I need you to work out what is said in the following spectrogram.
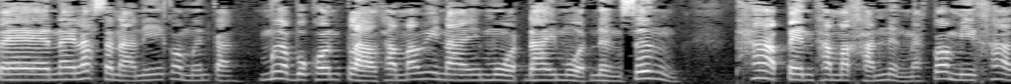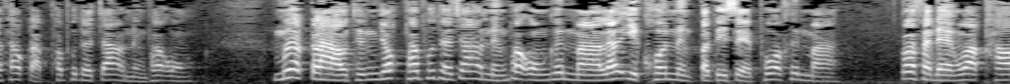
แต่ในลักษณะนี้ก็เหมือนกัน เมื่อบุคคลกล่าวธรรมวินัยหมวดใดหมวดหนึ่ง ซึ่งถ้าเป็นธรรมขันหนึ่งนะก็มีค่าเท่ากับพระพุทธเจ้าหนึ่งพระองค์ เมื่อกล่าวถึงยกพระพุทธเจ้าหนึ่งพระองค์ขึ้นมา แล้วอีกคนหนึ่งปฏิเสธพวกขึ้นมา ก็แสดงว่าเขา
